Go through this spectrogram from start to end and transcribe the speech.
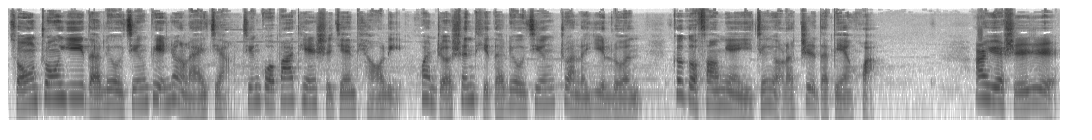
从中医的六经辩证来讲，经过八天时间调理，患者身体的六经转了一轮，各个方面已经有了质的变化。二月十日，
